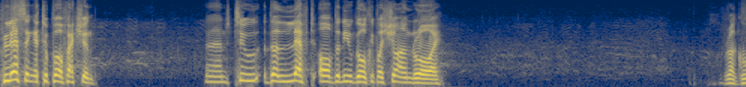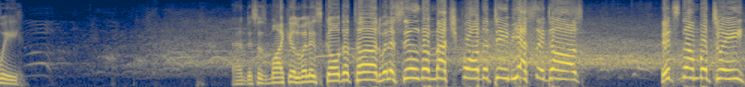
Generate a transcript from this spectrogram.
placing it to perfection. And to the left of the new goalkeeper, Sean Roy. Ragui. And this is Michael. Will he score the third? Will he seal the match for the team? Yes, it does. It's number three.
